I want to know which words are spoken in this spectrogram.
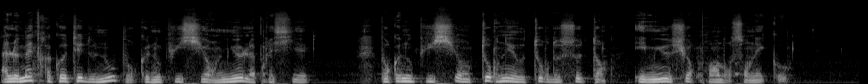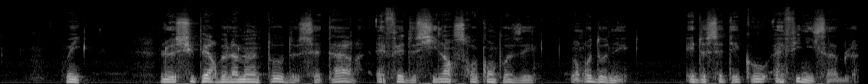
à le mettre à côté de nous pour que nous puissions mieux l'apprécier, pour que nous puissions tourner autour de ce temps et mieux surprendre son écho. Oui, le superbe lamento de cet art est fait de silences recomposés, redonnés, et de cet écho infinissable,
